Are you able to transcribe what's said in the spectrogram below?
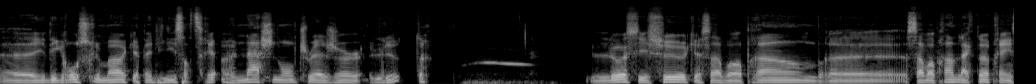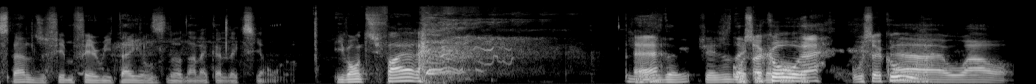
euh, il y a des grosses rumeurs que Panini sortirait un National Treasure lutte. Là, c'est sûr que ça va prendre euh, ça va prendre l'acteur principal du film Fairy Tales dans la collection. Ils vont-tu faire? Hein? Juste Au secours, hein? Au secours. Euh, wow.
